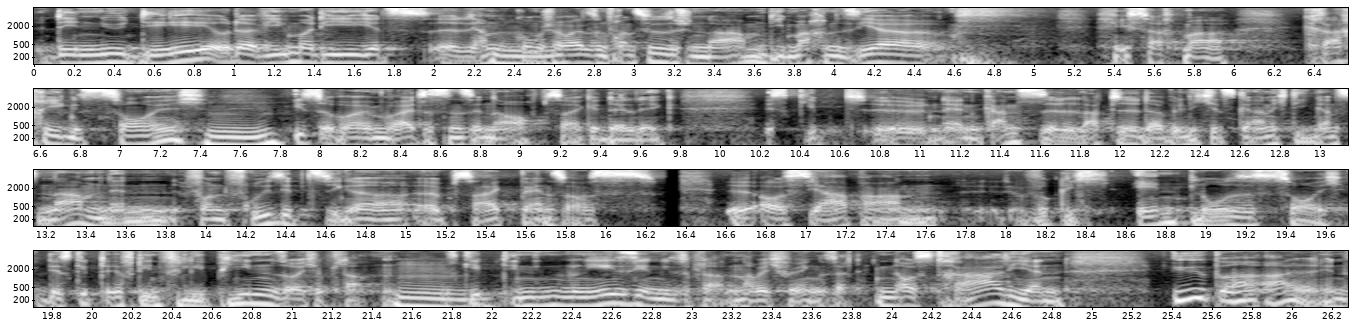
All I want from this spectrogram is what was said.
Denudé oder wie immer die jetzt, äh, die haben mhm. komischerweise einen französischen Namen, die machen sehr ich sag mal, krachiges Zeug, mhm. ist aber im weitesten Sinne auch Psychedelic. Es gibt äh, eine ganze Latte, da will ich jetzt gar nicht die ganzen Namen nennen, von früh 70er äh, Psych-Bands aus, äh, aus Japan. Wirklich endloses Zeug. Es gibt auf den Philippinen solche Platten. Mhm. Es gibt in Indonesien diese Platten, habe ich vorhin gesagt. In Australien, überall, in,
